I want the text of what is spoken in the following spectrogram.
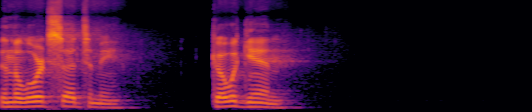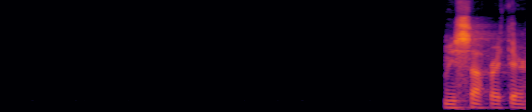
Then the Lord said to me, Go again Let me stop right there.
